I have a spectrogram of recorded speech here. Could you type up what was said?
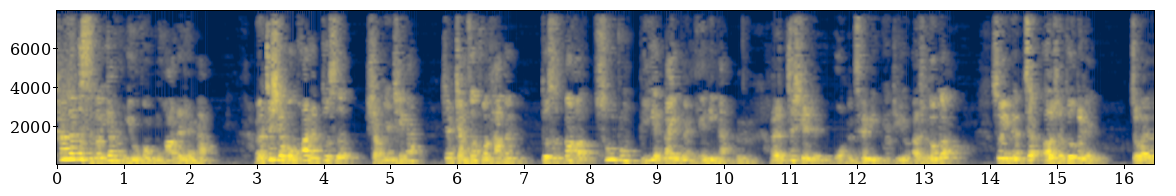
他那个时候要用有文化的人啊，而这些文化人都是小年轻啊，像蒋正国他们都是刚好初中毕业那一个年龄啊，嗯。而这些人我们村里面就有二十多个，所以呢，这二十多个人作为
